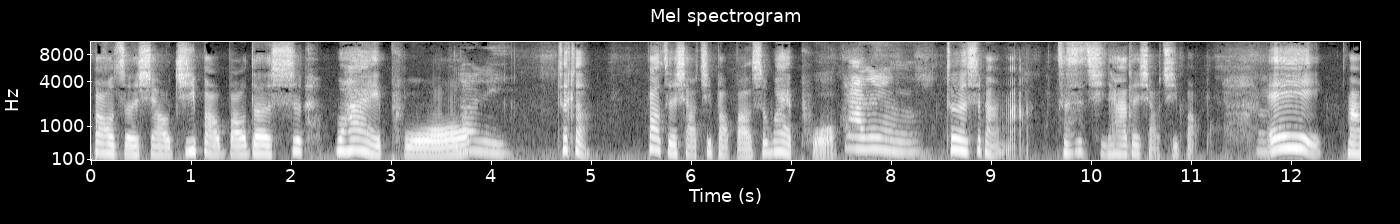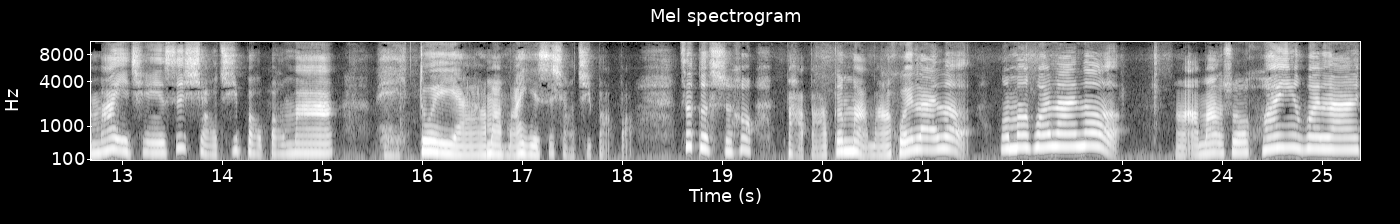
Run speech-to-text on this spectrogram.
抱着小鸡宝宝的是外婆。”哪里？这个抱着小鸡宝宝是外婆。哪里呢？这个是妈妈，这是其他的小鸡宝宝。哎，妈妈以前也是小鸡宝宝吗？哎，对呀，妈妈也是小鸡宝宝。这个时候，爸爸跟妈妈回来了，我们回来了。啊，阿妈说：“欢迎回来，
